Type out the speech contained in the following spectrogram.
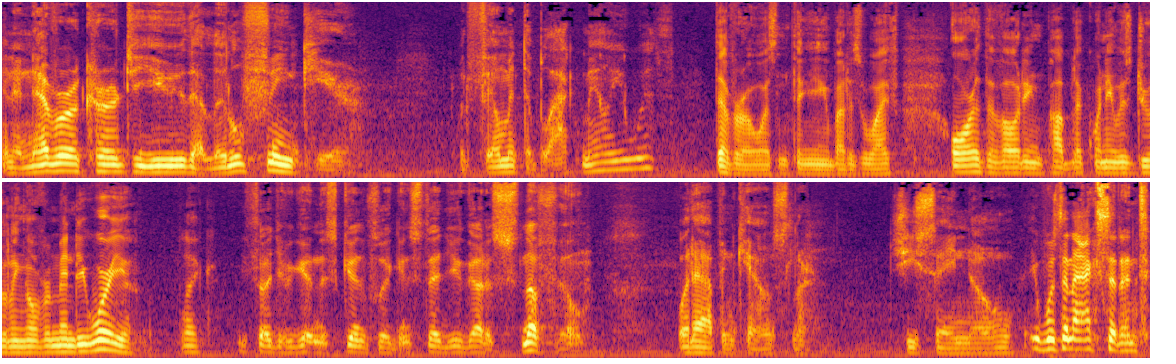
And it never occurred to you that little Fink here would film it to blackmail you with? Devereaux wasn't thinking about his wife or the voting public when he was drooling over Mindy, were you, Blake? You thought you were getting a skin flick. Instead, you got a snuff film. What happened, counselor? She say no? It was an accident.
